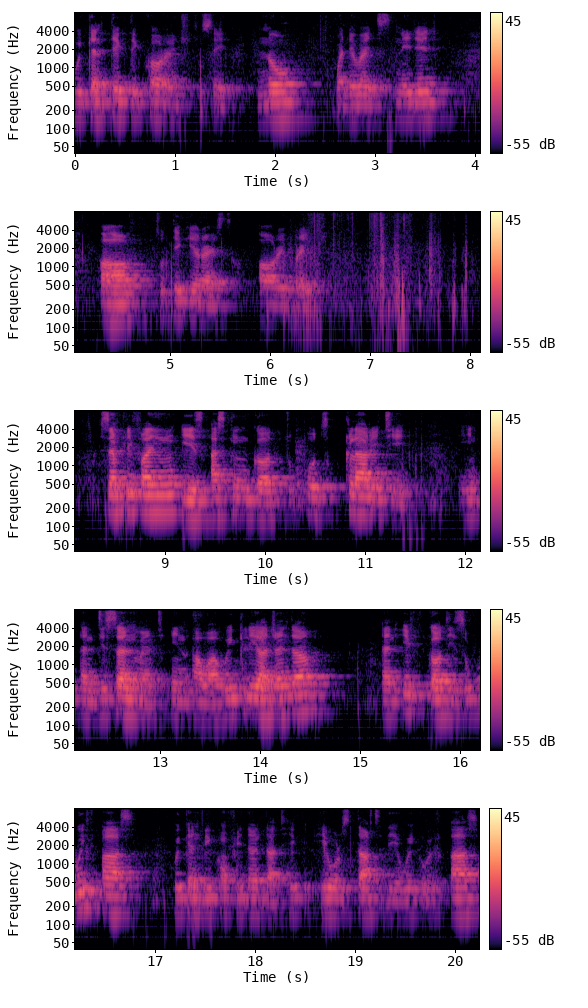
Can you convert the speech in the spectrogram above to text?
we can take the courage to say no whenever it's needed, or to take a rest or a break. Simplifying is asking God to put clarity in, and discernment in our weekly agenda, And if God is with us, we can be confident that He, he will start the week with us,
